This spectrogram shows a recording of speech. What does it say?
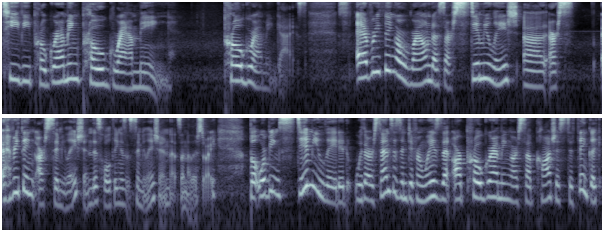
TV programming programming. Programming, guys. Everything around us, our stimulation, uh, our everything our simulation. This whole thing is a simulation. That's another story. But we're being stimulated with our senses in different ways that are programming our subconscious to think. Like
